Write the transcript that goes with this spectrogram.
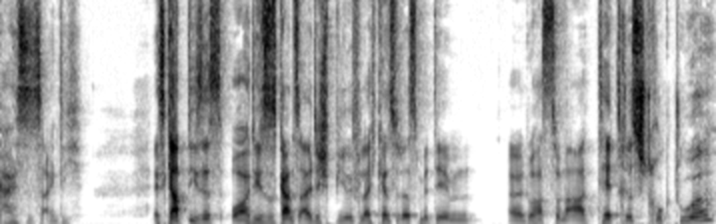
ja, ist es eigentlich. Es gab dieses, oh, dieses ganz alte Spiel, vielleicht kennst du das mit dem, äh, du hast so eine Art Tetris-Struktur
